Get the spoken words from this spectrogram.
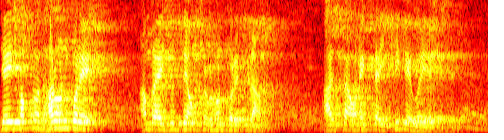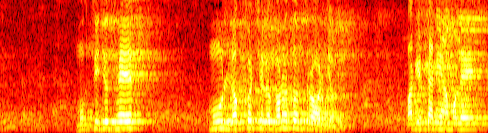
যেই স্বপ্ন ধারণ করে আমরা এই যুদ্ধে অংশগ্রহণ করেছিলাম, আজ তা অনেকটাই ফিকে হয়ে এসেছে। মুক্তিযুদ্ধের মূল লক্ষ্য ছিল গণতন্ত্র অর্জন। পাকিস্তানি আমলে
